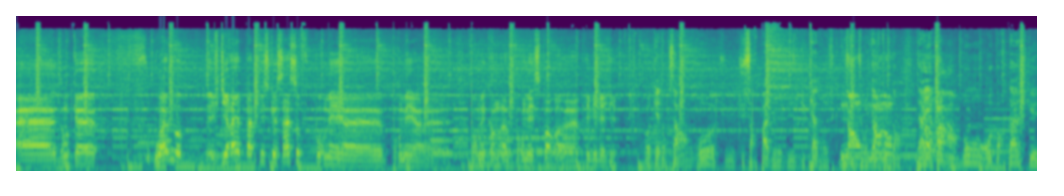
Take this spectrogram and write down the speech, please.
Euh, donc, euh, ouais, je dirais pas plus que ça, sauf pour mes, euh, pour mes, euh, pour mes, comme, euh, pour mes sports euh, privilégiés. Ok, donc ça, en gros, tu, tu sors pas de- du, du cadre de ce que Non, tu regardes non, tout le non. temps. Il n'y a Pas pas un bon reportage que,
